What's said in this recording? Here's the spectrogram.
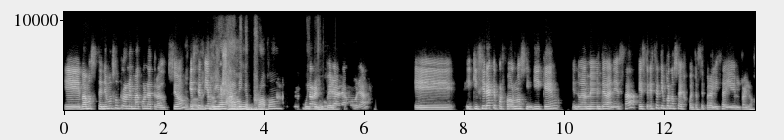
Eh, vamos, tenemos un problema con la traducción. Este tiempo We are vamos having a problem with a the recuperar ahora. Eh, y quisiera que por favor nos indiquen eh, nuevamente, Vanessa, este, este tiempo no se descuenta, se paraliza ahí el reloj.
